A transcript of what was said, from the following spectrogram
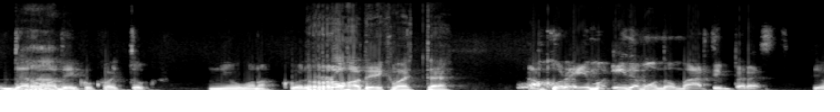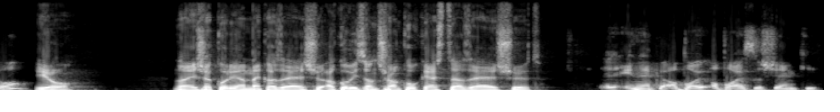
De rohadékok vagytok. Jó van, akkor. Rohadék vagy te. Akkor én ide mondom Martin Perezt. Jó? Jó. Na és akkor jönnek az első. Akkor viszont Sankó kezdte az elsőt. Én nekem a, baj, a bajszos Jenki.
